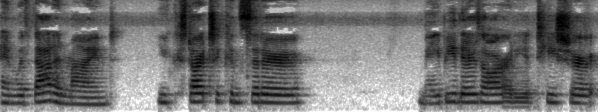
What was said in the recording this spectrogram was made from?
And with that in mind, you start to consider Maybe there's already a t-shirt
